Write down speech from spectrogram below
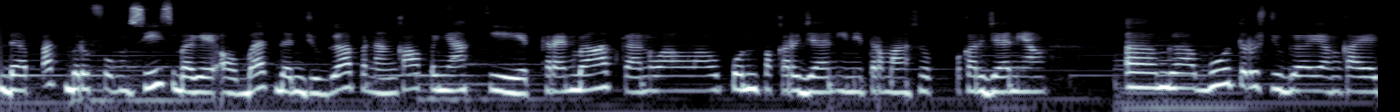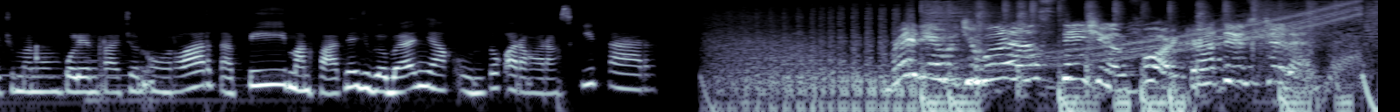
dapat berfungsi sebagai obat dan juga penangkal penyakit. Keren banget kan, walaupun pekerjaan ini termasuk pekerjaan yang eh, gabut, terus juga yang kayak cuman ngumpulin racun ular, tapi manfaatnya juga banyak untuk orang-orang sekitar. Radio Station for Creative Students.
